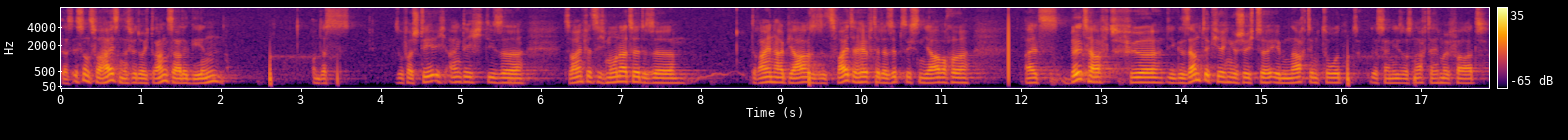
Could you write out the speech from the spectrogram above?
Das ist uns verheißen, dass wir durch Drangsale gehen. Und das, so verstehe ich eigentlich diese 42 Monate, diese dreieinhalb Jahre, diese zweite Hälfte der 70. Jahrwoche als bildhaft für die gesamte Kirchengeschichte eben nach dem Tod des Herrn Jesus, nach der Himmelfahrt,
